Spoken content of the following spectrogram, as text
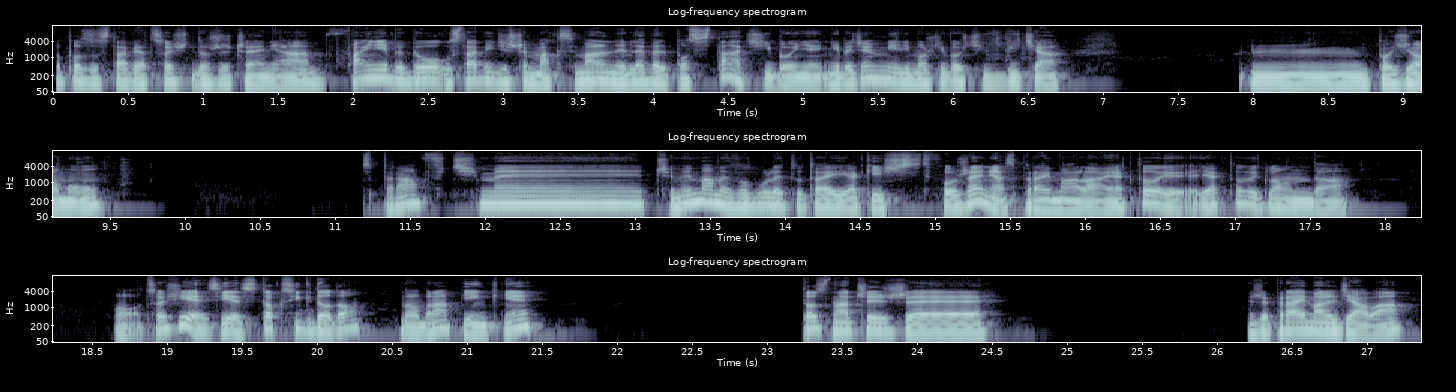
to pozostawia coś do życzenia. Fajnie by było ustawić jeszcze maksymalny level postaci, bo nie, nie będziemy mieli możliwości wbicia mm, poziomu. Sprawdźmy, czy my mamy w ogóle tutaj jakieś stworzenia z Primala. Jak to, jak to wygląda? O, coś jest. Jest Toxic Dodo. Dobra, pięknie. To znaczy, że że Primal działa.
